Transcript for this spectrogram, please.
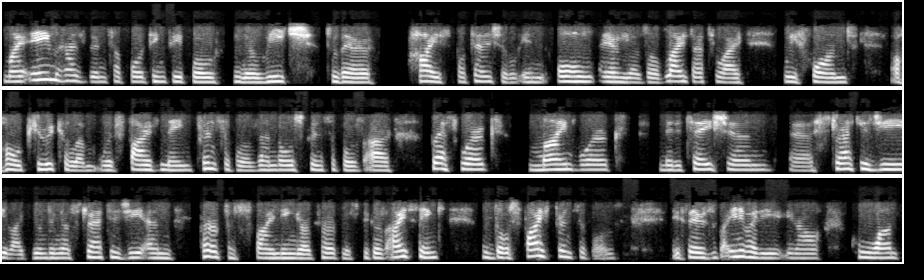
My aim has been supporting people, you know, reach to their highest potential in all areas of life. That's why we formed a whole curriculum with five main principles, and those principles are breath work, mind work, meditation, uh, strategy, like building a strategy, and purpose, finding your purpose. Because I think with those five principles, if there's anybody, you know, who wants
